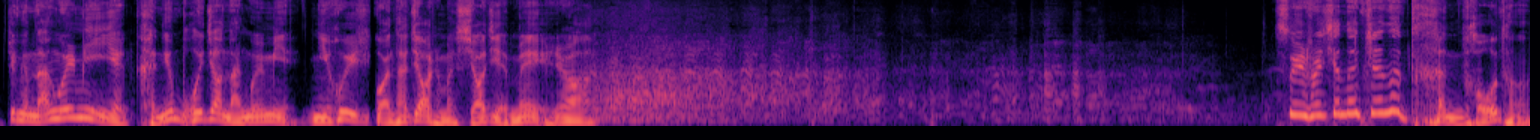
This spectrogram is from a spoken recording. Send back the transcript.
这个男闺蜜，也肯定不会叫男闺蜜，你会管她叫什么？小姐妹，是吧？所以说现在真的很头疼，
